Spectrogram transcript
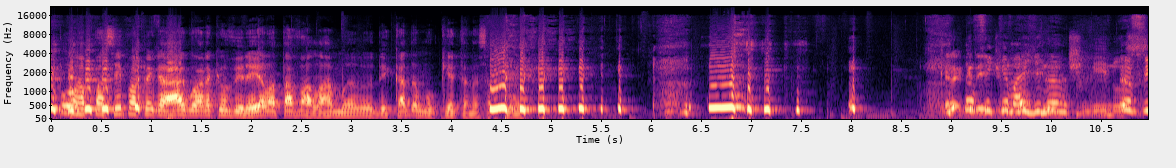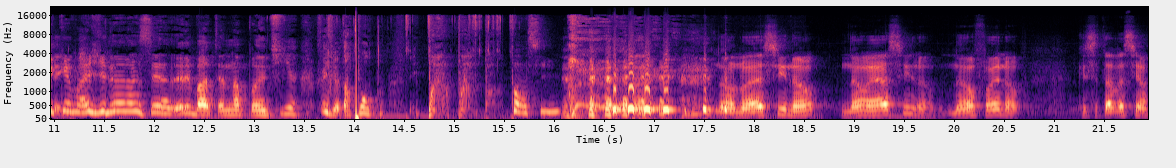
Porra, passei pra pegar água, a hora que eu virei ela tava lá, mano. Eu dei cada muqueta nessa planta. cara Eu fico imaginando. Eu fico imaginando a cena dele batendo na plantinha, filho da puta, e pá, pá, pá, pá, assim. Não, não é assim não. Não é assim não. Não foi não. Que você tava assim, ó.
